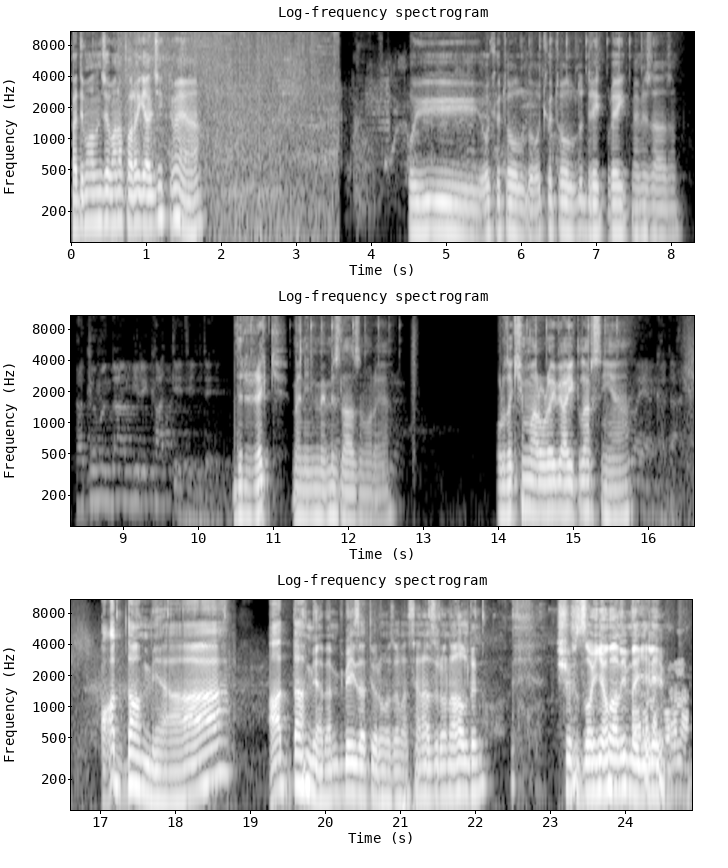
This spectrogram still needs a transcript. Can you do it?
Kadim alınca bana para gelecek değil mi ya? Oy, o kötü oldu. O kötü oldu. Direkt buraya gitmemiz lazım. Direkt ben inmemiz lazım oraya. Orada kim var? Orayı bir ayıklarsın ya. Adam ya. Adam ya. Ben bir base atıyorum o zaman. Sen hazır onu aldın. Şu Zonya'mı alayım da geleyim. Korona.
